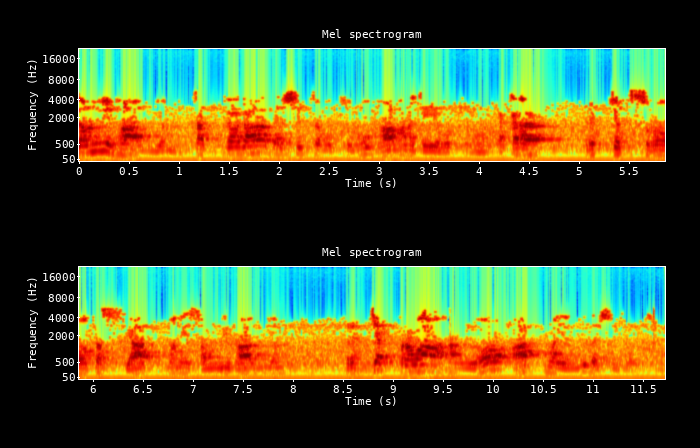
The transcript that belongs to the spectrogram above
సంవిభావ్యం చక్కగా దర్శించవచ్చును భావన చేయవచ్చును. ఎక్కడ? ప్రత్యక్ శ్రోతస్యాత్మని సంవిభావ్యం. ప్రత్యక్ ప్రవాహంలో ఆత్మయందు దర్శించవచ్చు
